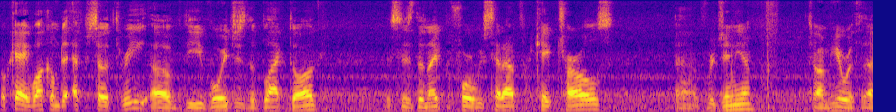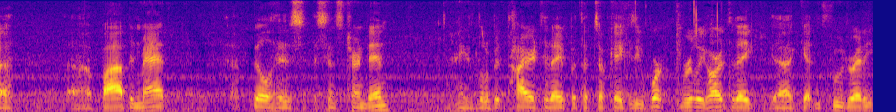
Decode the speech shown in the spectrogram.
Okay, welcome to episode three of the Voyages of the Black Dog. This is the night before we set out for Cape Charles, uh, Virginia. So I'm here with uh, uh, Bob and Matt. Uh, Bill has since turned in. He's a little bit tired today, but that's okay because he worked really hard today uh, getting food ready.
